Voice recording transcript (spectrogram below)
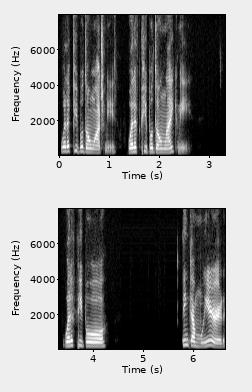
what if people don't watch me? What if people don't like me? What if people think I'm weird?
